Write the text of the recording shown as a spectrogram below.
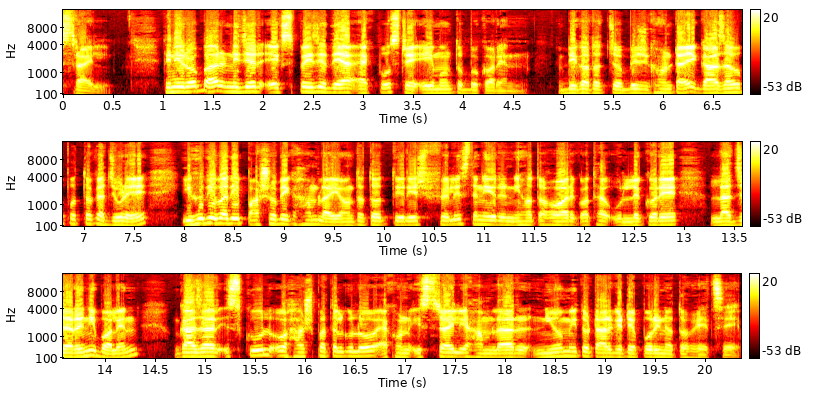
ইসরায়েল। তিনি রোববার নিজের এক্স পেজে দেয়া এক পোস্টে এই মন্তব্য করেন। বিগত চব্বিশ ঘন্টায় গাজা উপত্যকা জুড়ে ইহুদিবাদী পাশবিক হামলায় অন্তত তিরিশ ফিলিস্তিনির নিহত হওয়ার কথা উল্লেখ করে লাজ্জারেনি বলেন, গাজার স্কুল ও হাসপাতালগুলো এখন ইসরায়েলি হামলার নিয়মিত টার্গেটে পরিণত হয়েছে।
